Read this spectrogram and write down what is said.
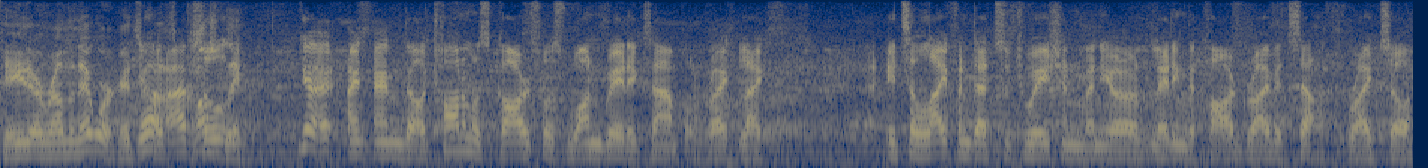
data around the network. It's, Yeah, it's absolutely. costly. Yeah, and, and the autonomous cars was one great example, right? Like, it's a life and death situation when you're letting the car drive itself, right? So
